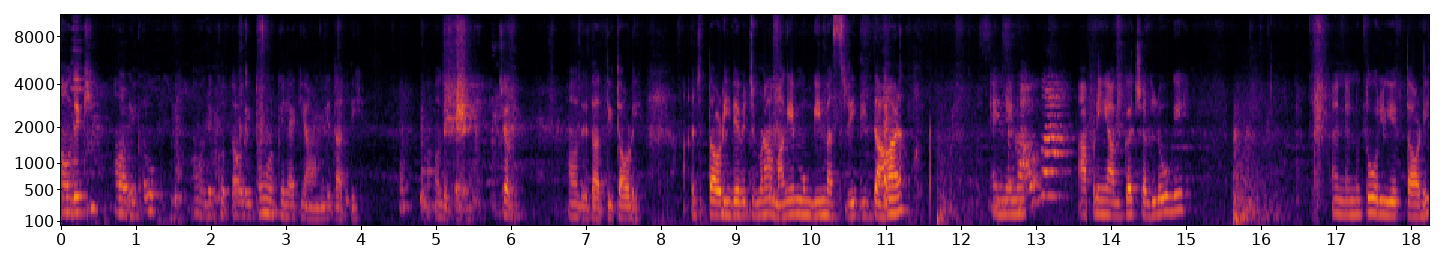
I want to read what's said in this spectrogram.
ਆਓ ਦੇਖੀ। ਆਓ ਦੇਖੋ। ਆਓ ਦੇਖੋ ਤੌੜੀ ਧੋਣ ਕੇ ਲੈ ਕੇ ਆਉਣਗੇ ਦਾਦੀ। ਆਓ ਦੇ ਪਏ ਚਲੋ ਆਓ ਦੇ ਦਾਦੀ ਤੌੜੀ। ਅੱਜ ਤੌੜੀ ਦੇ ਵਿੱਚ ਬਣਾਵਾਂਗੇ ਮੂੰਗੀ ਮਸਰੀ ਦੀ ਦਾਲ। ਇੰਨੇ ਨੂੰ ਆਪਣੀ ਅੱਗ ਚੱਲੂਗੀ। ਇੰਨੇ ਨੂੰ ਧੋ ਲਈਏ ਤੌੜੀ।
